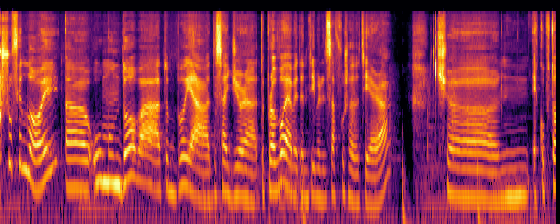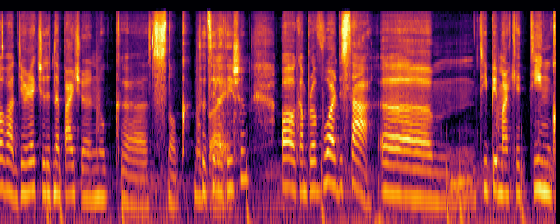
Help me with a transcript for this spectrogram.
kështu filloi, uh, u mundova të bëja disa gjëra, të provoja veten time në disa fusha të tjera. që e kuptova direkt që ditën e parë që nuk, s'nuk. Nuk. Cilat ishin? Oh, kam provuar disa ë uh, tipi marketing,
